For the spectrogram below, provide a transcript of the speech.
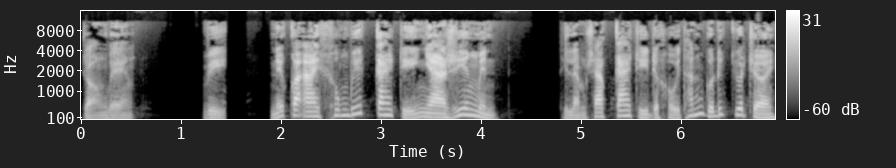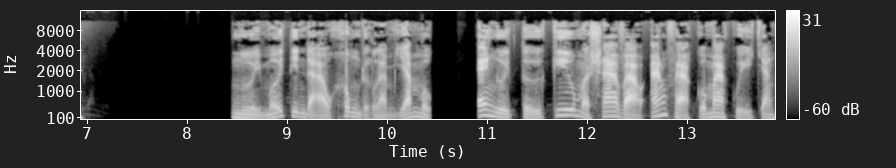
trọn vẹn. Vì nếu có ai không biết cai trị nhà riêng mình, thì làm sao cai trị được hội thánh của Đức Chúa Trời? Người mới tin đạo không được làm giám mục, e người tự kiêu mà sa vào án phạt của ma quỷ chăng?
